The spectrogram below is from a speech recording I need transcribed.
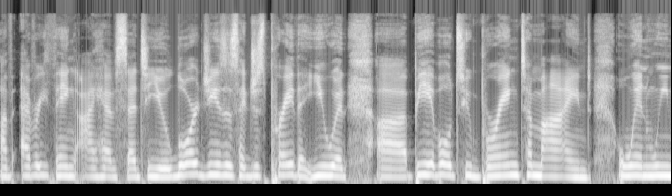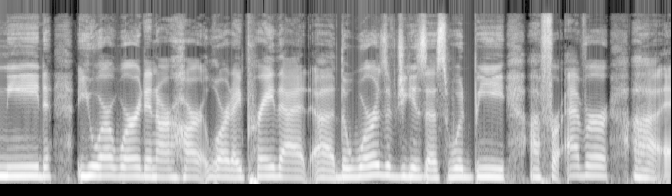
of everything I have said to you. Lord Jesus, I just pray that you would uh, be able to bring to mind when we need your word in our heart. Lord, I pray that uh, the words of Jesus would be uh, forever uh,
